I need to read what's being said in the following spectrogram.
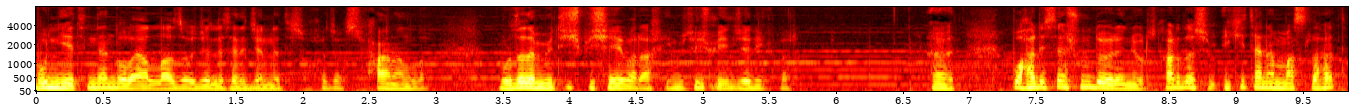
Bu niyetinden dolayı Allah Azze ve Celle seni cennete sokacak. Subhanallah. Burada da müthiş bir şey var ahi. Müthiş bir incelik var. Evet. Bu hadisten şunu da öğreniyoruz. Kardeşim iki tane maslahat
